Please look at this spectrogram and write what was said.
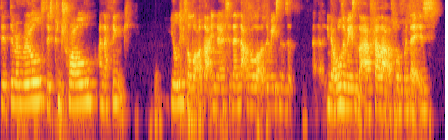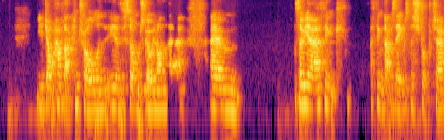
that there are rules, there's control, and I think you lose a lot of that in nursing, and that was a lot of the reasons that you know all the reasons that I fell out of love with it is you don't have that control, and you know there's so much going on there. Um, so yeah, I think I think that was it. It was the structure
